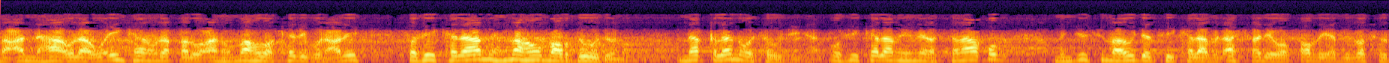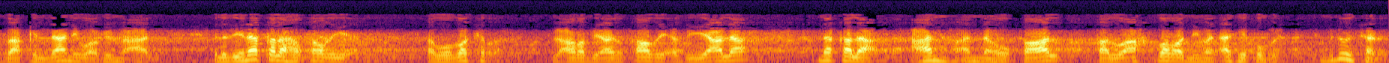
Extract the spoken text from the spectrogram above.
مع أن هؤلاء وإن كانوا نقلوا عنه ما هو كذب عليه ففي كلامه ما هو مردود نقلا وتوجيها. وفي كلامه من التناقض من جنس ما يوجد في كلام الأشعري والقاضي أبي بكر الباقلاني وأبي المعالي. الذي نقله القاضي أبو بكر العربي عن القاضي أبي يعلى نقل عنه أنه قال قال وأخبرني من أثق به. بدون سند.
